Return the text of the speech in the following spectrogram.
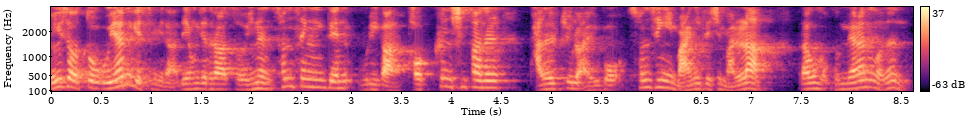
여기서 또 오해하는 게 있습니다. 내 형제들아, 너희는 선생된 우리가 더 큰 심판을 받을 줄 알고 선생이 많이 되지 말라라고 권면하는 것은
